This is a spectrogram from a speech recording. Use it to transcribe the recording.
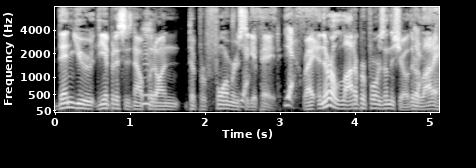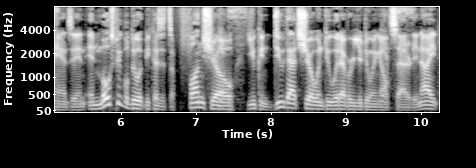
then you're the impetus is now put on the performers to Mm. Get paid. Yes. Right. And there are a lot of performers on the show. There are a lot of hands in, and most people do it because it's a fun show. Yes. You can do that show and do whatever you're doing on Yes. Saturday night.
